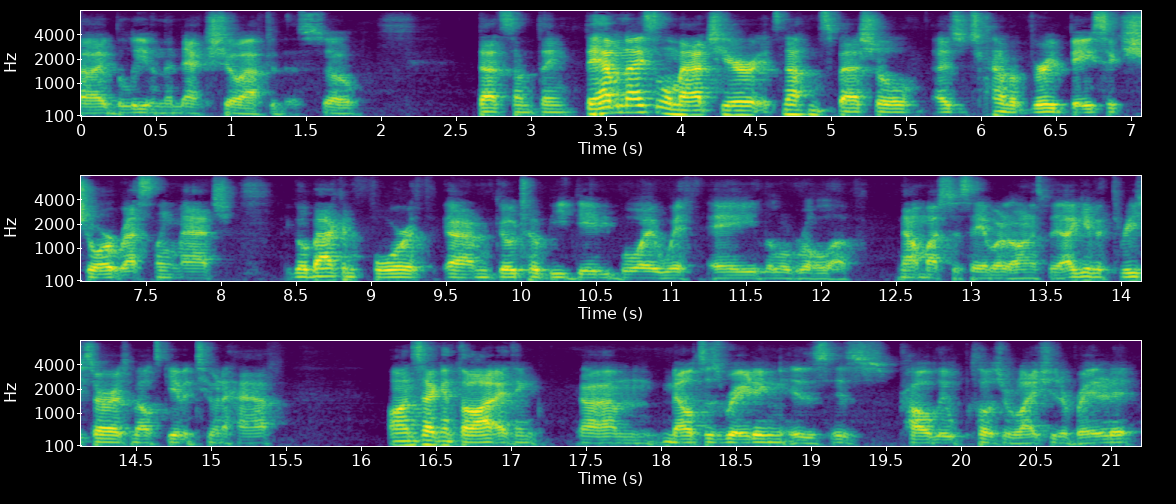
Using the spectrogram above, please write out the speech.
uh, I believe, in the next show after this. So that's something. They have a nice little match here. It's nothing special. It's just kind of a very basic, short wrestling match. They go back and forth. Um, Goto beat Davey Boy with a little roll up. Not much to say about it, honestly. I gave it three stars. Meltz gave it two and a half. On second thought, I think um, rating is is probably closer to what I should have rated it.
